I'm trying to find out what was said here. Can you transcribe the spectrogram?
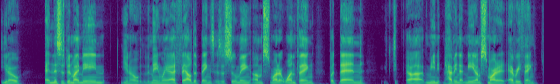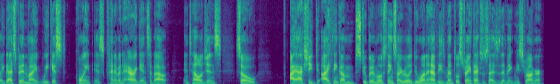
you know, and this has been my main, you know, the main way I failed at things is assuming I'm smart at one thing, but then uh, mean having that mean I'm smart at everything. Like that's been my weakest point is kind of an arrogance about intelligence. So I actually I think I'm stupid in most things. So I really do want to have these mental strength exercises that make me stronger.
